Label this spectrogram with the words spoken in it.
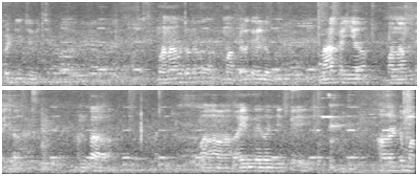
పెట్టి చూపించాను మా నాన్న కూడా మా నాకయ్యా మా నాన్నకయ్యా అంతా మా అయిందేనని చెప్పి మా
